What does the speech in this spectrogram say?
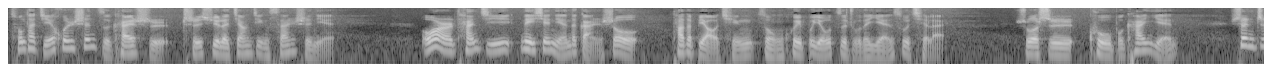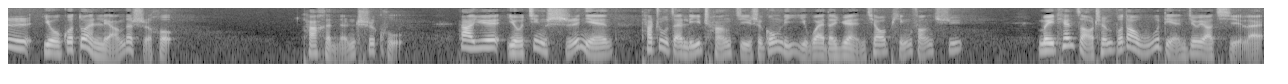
从他结婚生子开始，持续了将近三十年。偶尔谈及那些年的感受，他的表情总会不由自主地严肃起来，说是苦不堪言，甚至有过断粮的时候。他很能吃苦。大约有近十年，他住在离厂几十公里以外的远郊平房区，每天早晨不到五点就要起来，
